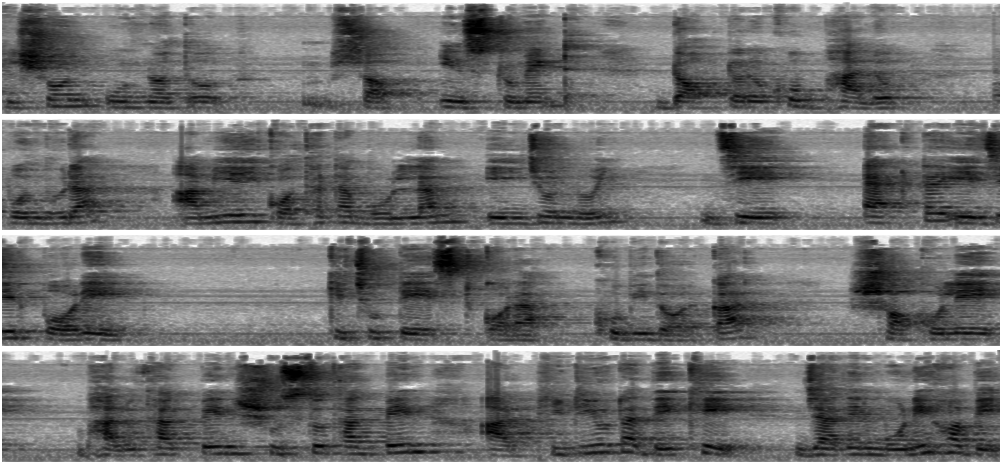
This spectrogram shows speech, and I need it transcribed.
ভীষণ উন্নত সব ইনস্ট্রুমেন্ট ডক্টরও খুব ভালো। বন্ধুরা আমি এই কথাটা বললাম এই জন্যই যে একটা এজের পরে কিছু টেস্ট করা খুবই দরকার। সকলে ভালো থাকবেন, সুস্থ থাকবেন, আর ভিডিওটা দেখে যাদের মনে হবে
